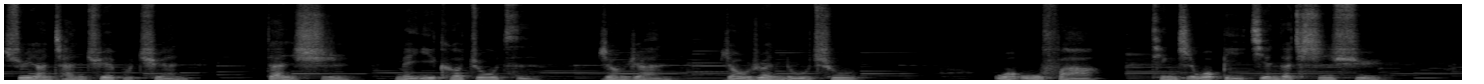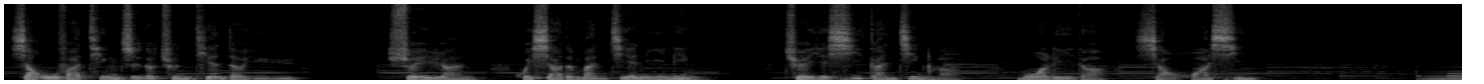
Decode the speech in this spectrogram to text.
虽然残缺不全，但是每一颗珠子仍然柔润如初。我无法停止我笔尖的思绪。像无法停止的春天的雨，虽然会下得满街泥泞，却也洗干净了茉莉的小花心。Thank you.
